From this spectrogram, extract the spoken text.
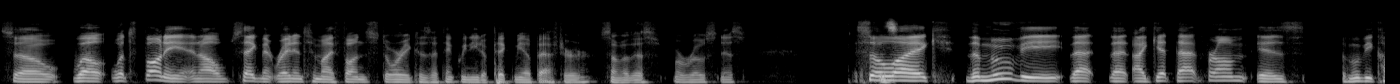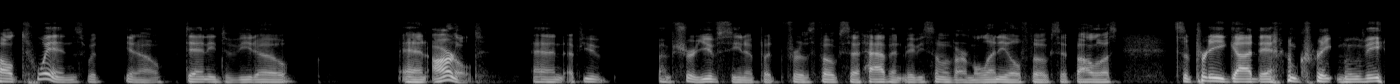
So, well, what's funny, and I'll segment right into my fun story because I think we need to pick me up after some of this moroseness. So, it's... like the movie that that I get that from is a movie called Twins with you know Danny DeVito and Arnold. And if you I'm sure you've seen it, but for the folks that haven't, maybe some of our millennial folks that follow us, it's a pretty goddamn great movie.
